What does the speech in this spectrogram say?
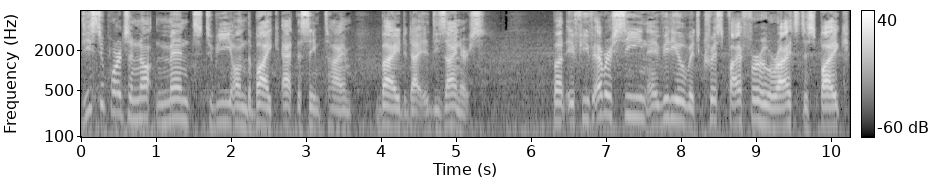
These two parts are not meant to be on the bike at the same time by the designers. But if you've ever seen a video with Chris Pfeiffer who rides this bike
